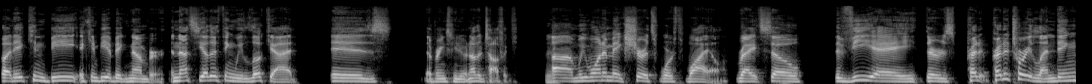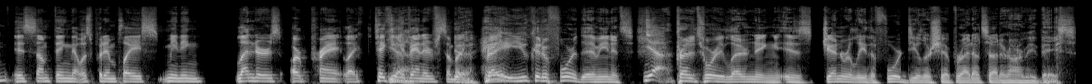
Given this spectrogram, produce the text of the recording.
but it can be it can be a big number. And that's the other thing we look at is that brings me to another topic. Yeah. Um, we want to make sure it's worthwhile, right? So the VA, there's pred- predatory lending is something that was put in place, meaning lenders are prey, like taking Yeah. advantage of somebody, Yeah. right? Hey, you could afford. that. I mean, it's yeah. predatory lending is generally the Ford dealership right outside an army base.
